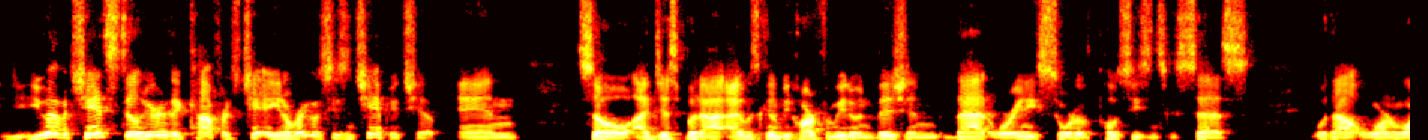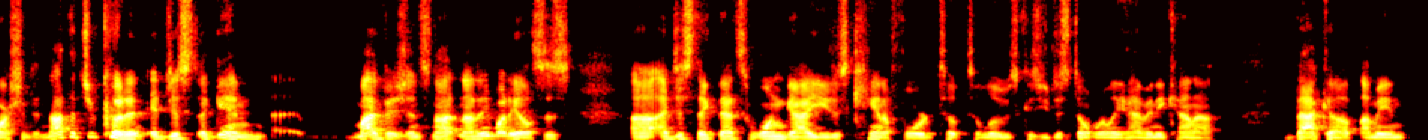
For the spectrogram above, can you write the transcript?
you have a chance still here the conference, cha- you know, regular season championship. And so I just, but I, I was going to be hard for me to envision that or any sort of postseason success without Warren Washington. Not that you couldn't. It just, again, my vision's not not anybody else's uh, I just think that's one guy you just can't afford to, to lose because you just don't really have any kind of backup. I mean,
